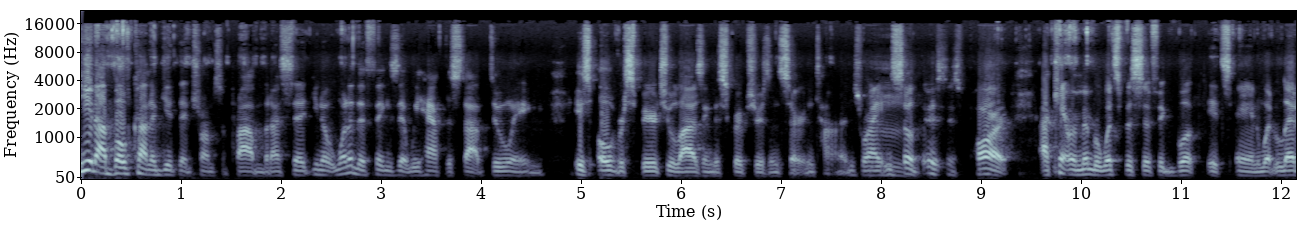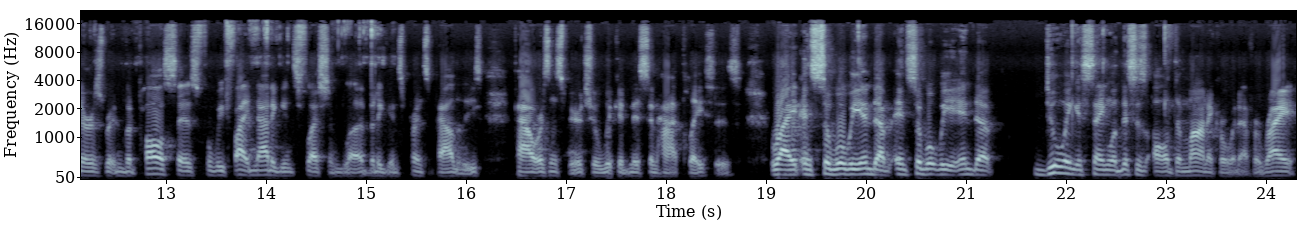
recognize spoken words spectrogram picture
he and I both kind of get that Trump's a problem, but I said, you know, one of the things that we have to stop doing is over spiritualizing the scriptures in certain times, right? And Mm. so there's this part, I can't remember what specific book it's in, what letter is written, but Paul says, For we fight not against flesh and blood, but against principalities, powers, and spiritual wickedness in high places, right? And so what we end up, and so what we end up doing is saying, well, this is all demonic or whatever, right?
